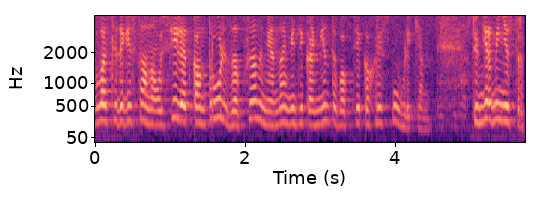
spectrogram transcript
Власти Дагестана усилят контроль за ценами на медикаменты в аптеках республики. Премьер-министр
